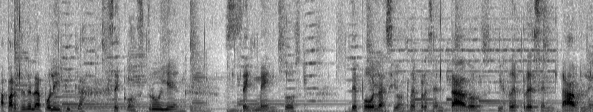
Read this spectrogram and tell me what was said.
A partir de la política se construyen segmentos de población representados y representables.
